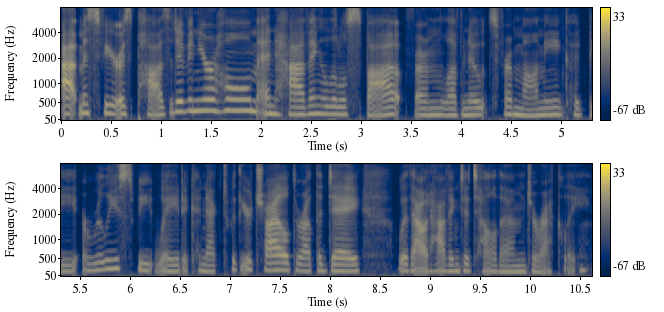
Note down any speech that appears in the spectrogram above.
atmosphere is positive in your home, and having a little spot from Love Notes from Mommy could be a really sweet way to connect with your child throughout the day without having to tell them directly.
